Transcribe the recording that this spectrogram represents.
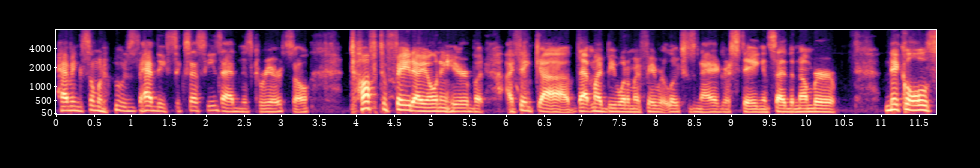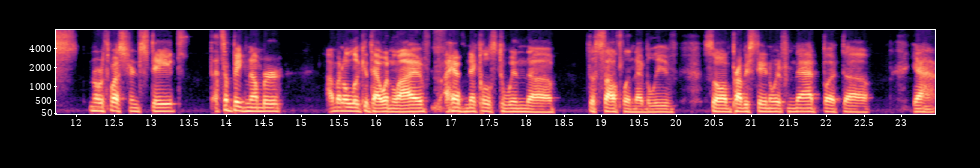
having someone who's had the success he's had in his career. So tough to fade Iona here, but I think uh, that might be one of my favorite looks is Niagara staying inside the number. Nicholls, Northwestern State, that's a big number. I'm to look at that one live. I have Nicholls to win the the Southland, I believe. So I'm probably staying away from that, but uh, yeah,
